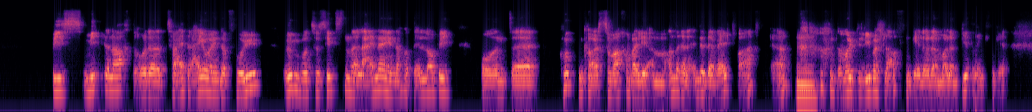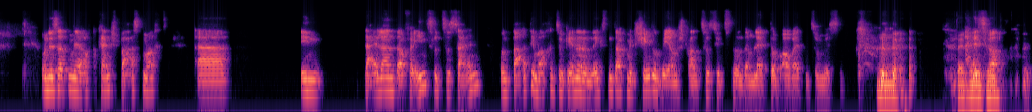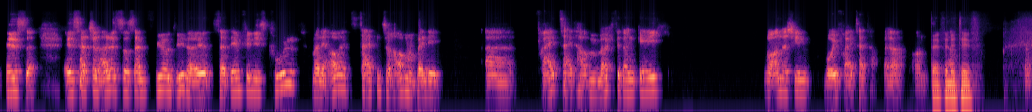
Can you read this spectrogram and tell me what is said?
bis Mitternacht oder zwei, drei Uhr in der Früh irgendwo zu sitzen, alleine in der Hotellobby und äh, Kundencalls zu machen, weil ich am anderen Ende der Welt war. Ja? Mhm. Und da wollte ich lieber schlafen gehen oder mal ein Bier trinken gehen. Und es hat mir auch keinen Spaß gemacht, äh, in Thailand auf einer Insel zu sein und Party machen zu gehen und am nächsten Tag mit Schädelweh am Strand zu sitzen und am Laptop arbeiten zu müssen. Mhm. Definitiv. Also, es, es hat schon alles so sein Für und Wider. Seitdem finde ich es cool, meine Arbeitszeiten zu haben. Und wenn ich äh, Freizeit haben möchte, dann gehe ich woanders hin, wo ich Freizeit habe. Ja? Definitiv. Ja.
